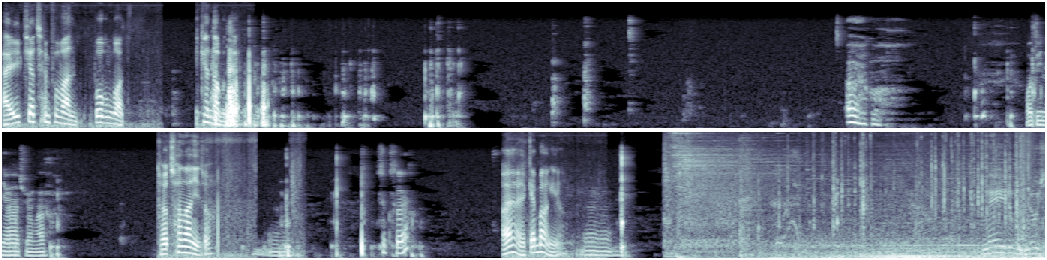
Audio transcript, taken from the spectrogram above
아 1티어 챔프만 뽑은 거 시켰나 본데 어디냐 주영아 저 찬환이죠 음. 숙소야? 아 깸방이에요 음. 내 이름은 루시.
